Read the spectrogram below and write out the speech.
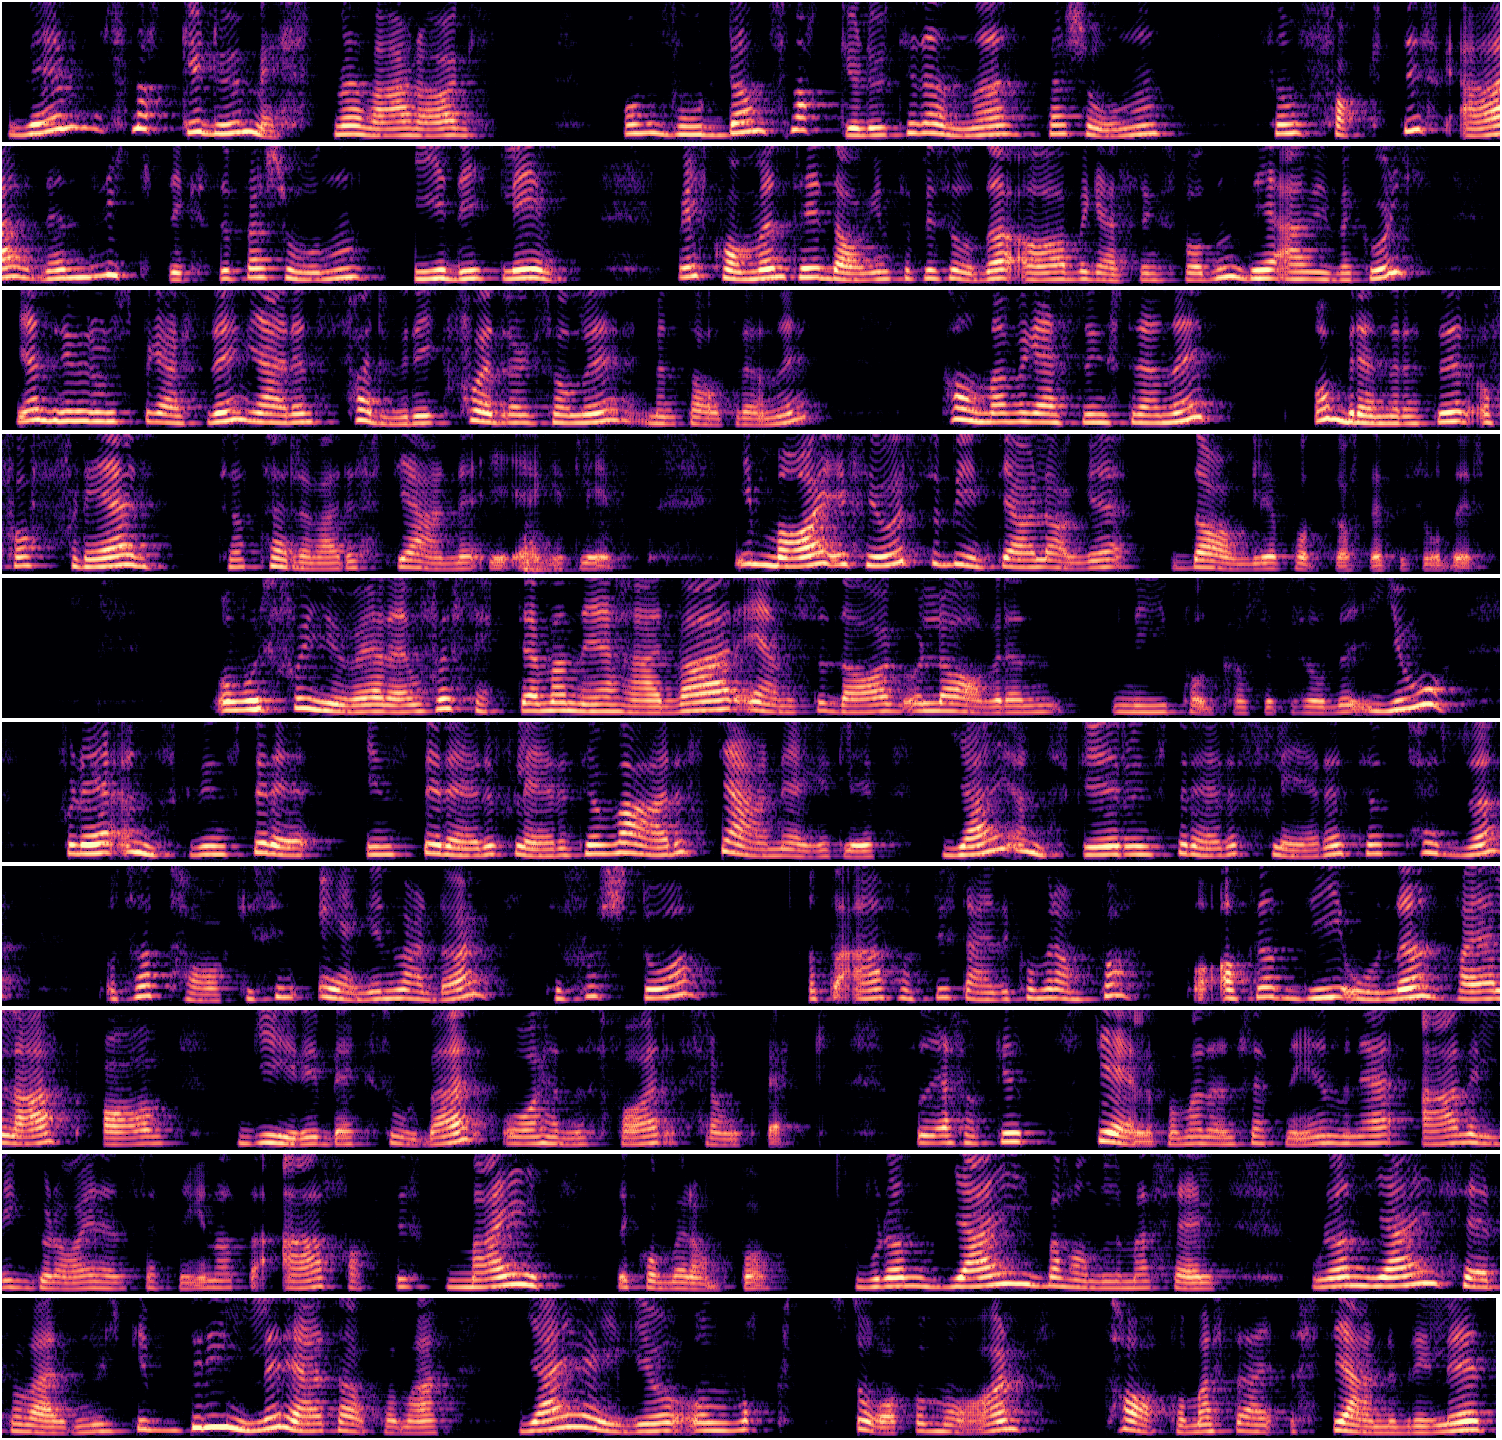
Hvem snakker du mest med hver dag? Og hvordan snakker du til denne personen som faktisk er den viktigste personen i ditt liv? Velkommen til dagens episode av Begeistringspodden. Det er Vibeke Ols. Jeg driver Ols Begeistring. Jeg er en farverik foredragsholder, mentaltrener. Kaller meg begeistringstrener og brenner etter å få fler til å tørre å være stjerne i eget liv. I mai i fjor så begynte jeg å lage daglige podkastepisoder. Og hvorfor gjør jeg det? Hvorfor setter jeg meg ned her hver eneste dag og lager en ny podkastepisode? Jo, fordi jeg ønsker å inspirere, inspirere flere til å være stjerne i eget liv. Jeg ønsker å inspirere flere til å tørre å ta tak i sin egen hverdag, til å forstå at det er faktisk deg det kommer an på. Og akkurat de ordene har jeg lært av Gyri Bekk Solberg og hennes far Frank Bekk. Så jeg skal ikke stjele på meg den setningen, men jeg er veldig glad i den setningen. At det er faktisk meg det kommer an på. Hvordan jeg behandler meg selv. Hvordan jeg ser på verden. Hvilke briller jeg tar på meg. Jeg velger jo å vokte, stå opp om morgenen, ta på meg stjernebriller,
